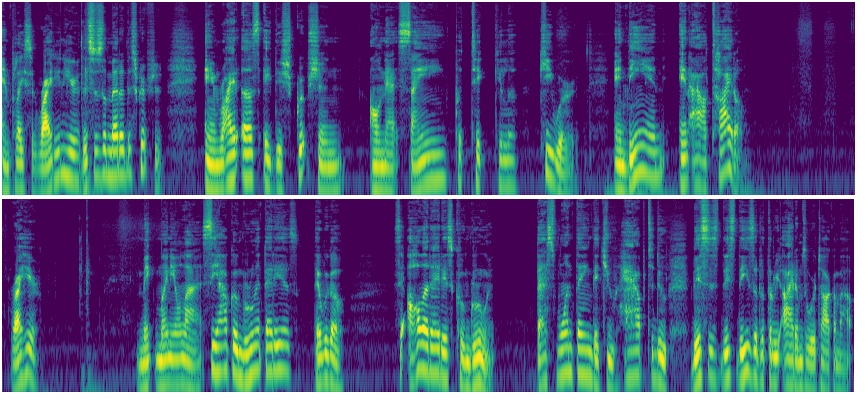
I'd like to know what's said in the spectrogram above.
and place it right in here. This is a meta description. And write us a description on that same particular keyword. And then in our title, right here, make money online. See how congruent that is? There we go. See, all of that is congruent. That's one thing that you have to do. This is this these are the three items we're talking about.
